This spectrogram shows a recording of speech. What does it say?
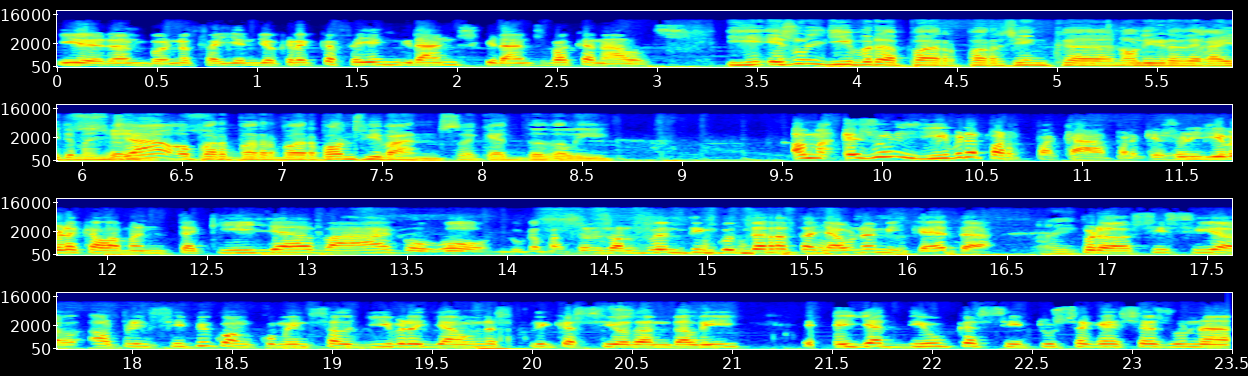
i eren, bueno, feien, jo crec que feien grans, grans bacanals. I és un llibre per, per gent que no li agrada gaire menjar sí, o per, per, per bons vivants, aquest de Dalí? Home, és un llibre per pecar, perquè és un llibre que la mantequilla va a gogó. El que passa és que nosaltres l'hem tingut de retallar una miqueta. Ai. Però sí, sí, al, al principi, quan comença el llibre, hi ha una explicació d'en Dalí. Ella et diu que si tu segueixes una...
